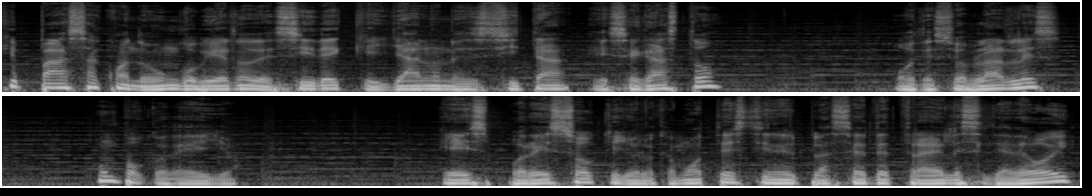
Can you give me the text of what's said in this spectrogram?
¿qué pasa cuando un gobierno decide que ya no necesita ese gasto? ¿O deseo hablarles? Un poco de ello. Es por eso que Yolocamotes tiene el placer de traerles el día de hoy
